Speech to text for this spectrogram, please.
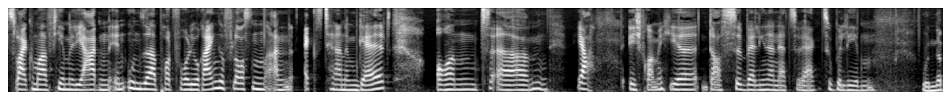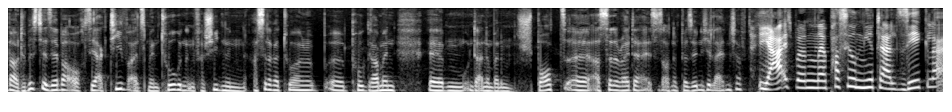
2,4 Milliarden in unser Portfolio reingeflossen an externem Geld. Und ähm, ja, ich freue mich hier, das Berliner Netzwerk zu beleben. Wunderbar. Du bist ja selber auch sehr aktiv als Mentorin in verschiedenen Accelerator-Programmen, ähm, unter anderem bei einem Sport-Accelerator. Ist es auch eine persönliche Leidenschaft? Ja, ich bin passionierter Segler,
